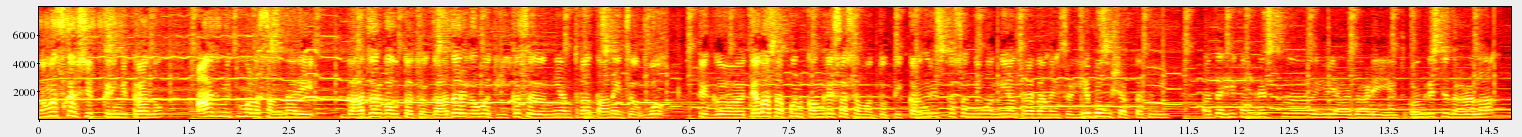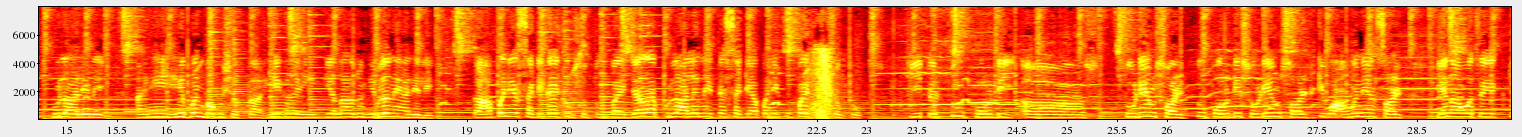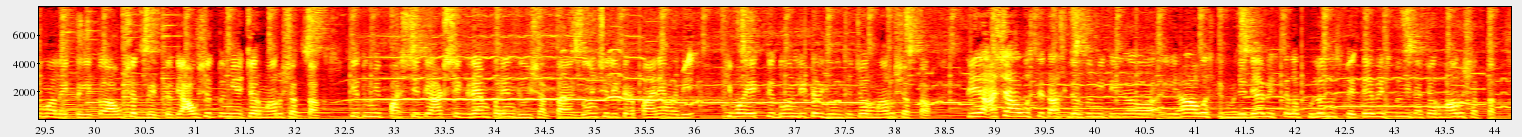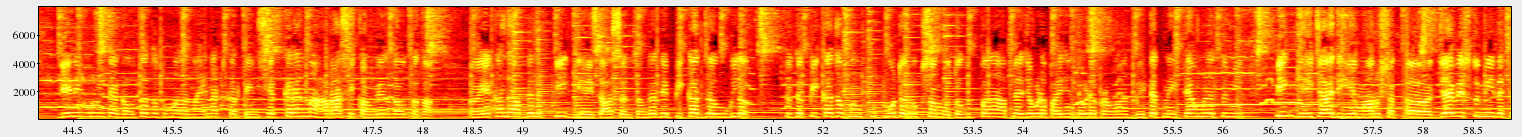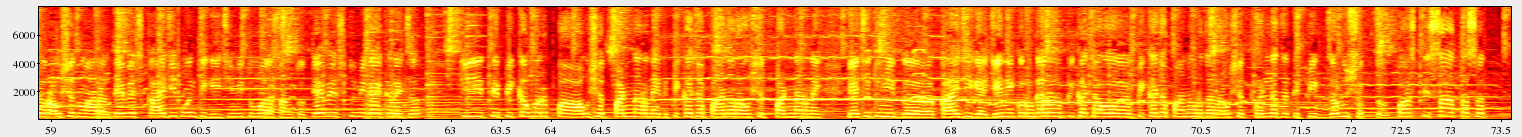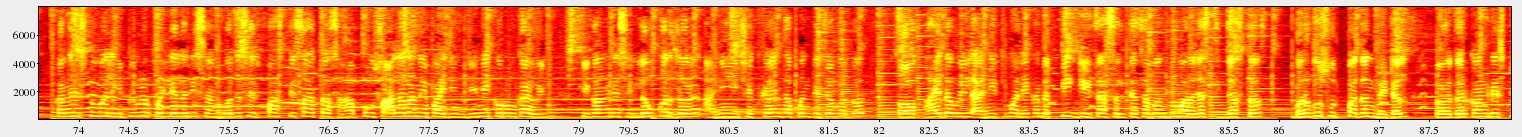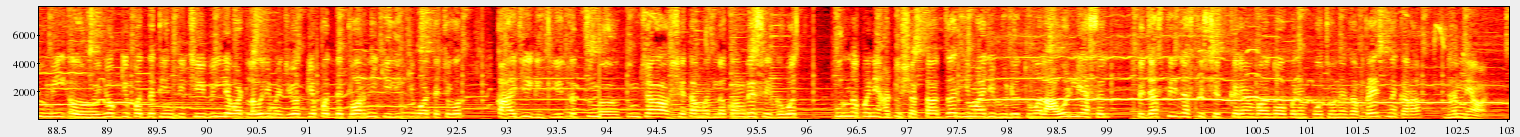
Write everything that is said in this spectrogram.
नमस्कार शेतकरी मित्रांनो. आज मी तुम्हाला सांगणार आहे गाजर गवताचं गाजर गवत हे कसं नियंत्रणात आणायचं व ते ग- त्यालाच आपण काँग्रेस असं म्हणतो. ते काँग्रेस कसं निव- नियंत्रणात आणायचं हे बघू शकता तुम्ही. आता हे काँग्रेस हे झाड आहे. काँग्रेसच्या झाडाला फुलं आलेले आणि हे पण बघू शकता. हे काय याला अजून फुलं नाही आलेले. तर आपण यासाठी काय करू शकतो? उपाय ज्याला फुलं आले नाही त्यासाठी आपण एक उपाय करू शकतो. की two four D sodium salt two four D sodium salt किंवा अमोनियम सॉल्ट हे नावाचं एक तुम्हाला एक एक औषध भेटतं. ते औषध तुम्ही याच्यावर मारू शकता. ते तुम्ही पाचशे ते आठशे ग्रॅमपर्यंत घेऊ शकता. दोनशे लिटर पाण्यामध्ये किंवा एक ते दोन लिटर घेऊन त्याच्यावर मारू शकता. ते अशा अवस्थेत असल्यावर तुम्ही ते ह्या अवस्थेत म्हणजे ज्यावेळेस त्याला फुलं नसते त्यावेळेस तुम्ही त्याच्यावर मारू शकता. जेणेकरून त्या गवताचा तुम्हाला नायनाट करता येईल. शेतकऱ्यांना हा रास आहे काँग्रेस गवताचा. एखादा आपल्याला पीक घ्यायचं असेल समजा ते पिकात जर उगलं तर त्या पिकाचं पण खूप मोठं नुकसान होतं. उत्पन्न आपल्याला जेवढं पाहिजे तेवढ्या प्रमाणात भेटत नाही. त्यामुळे तुम्ही पीक घ्यायच्या आधी हे मारू शकता. ज्यावेळेस तुम्ही त्याच्यावर औषध माराल त्यावेळेस काळजी कोणती घ्यायची मी तुम्हाला सांगतो. त्यावेळेस तुम्ही काय करायचं की ते पिकावर प- औषध पाडणार नाही ते पिकाच्या पानावर औषध पाडणार नाही. याची तुम्ही काळजी घ्या. जेणेकरून कारण पिकाच्या पिकाच्या पानावर जर औषध पडलं तर ते पीक जळू शकतं. पाच ते सहा तासात काँग्रेस तुम्हाला हे पिवळं पडलेलं दिसन व तसेच पाच ते सहा तास हा पाऊस आलेला नाही पाहिजे जेणेकरून काय होईल की काँग्रेस ही लवकर जळ आणि शेतकऱ्यांचा पण त्याच्याबरोबर फायदा होईल आणि तुम्हाला एखादं पीक घ्यायचं असेल त्याचा पण तुम्हाला जास्तीत जास्त भरघोस उत्पादन भेटल. जर काँग्रेस तुम्ही योग्य पद्धतीने त्याची विल्हेवाट लावली म्हणजे योग्य पद्धत फवारणी केली किंवा त्याच्यावर काळजी घेतली तर तुम- तुमच्या शेतामधलं काँग्रेस हे गवत पूर्णपणे हटू शकता. जर ही माझी व्हिडिओ तुम्हाला आवडली असेल तर जास्तीत जास्त शेतकऱ्यांबांधवापर्यंत पोहोचवण्याचा प्रयत्न करा. धन्यवाद.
